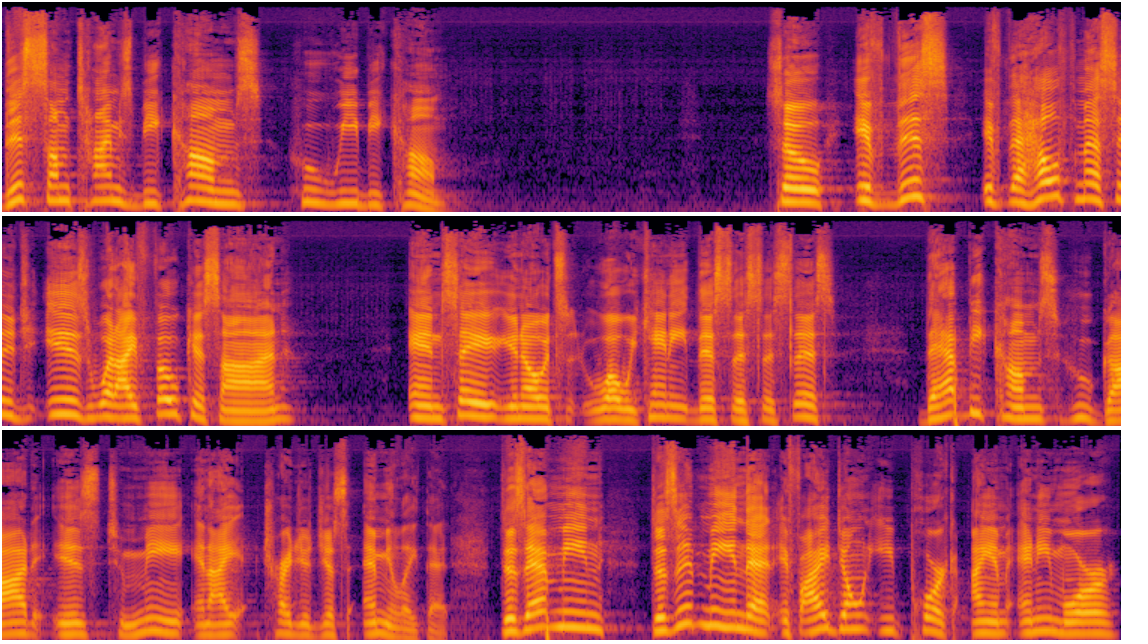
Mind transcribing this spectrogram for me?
this sometimes becomes who we become. So if this, if the health message is what I focus on, and say, you know, it's, well, we can't eat this, this, this, this, that becomes who God is to me, and I try to just emulate that. Does that mean, does it mean that if I don't eat pork, I am any more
